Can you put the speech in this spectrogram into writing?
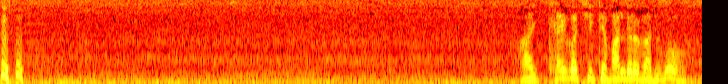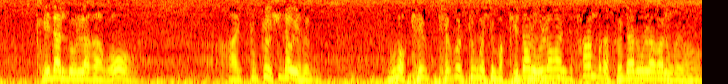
그럼. 아이, 개거치 있게 만들어가지고, 계단도 올라가고, 아이, 북평시장에서, 뭐가 개, 개 같은 것이 막 계단을 올라가는데 사람보다 더 잘 올라가는 거예요.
